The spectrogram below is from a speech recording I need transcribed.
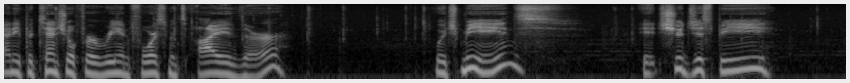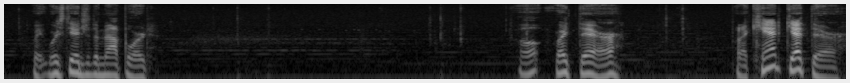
any potential for reinforcements either. Which means it should just be... Wait, where's the edge of the map board? Oh, right there. But I can't get there.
